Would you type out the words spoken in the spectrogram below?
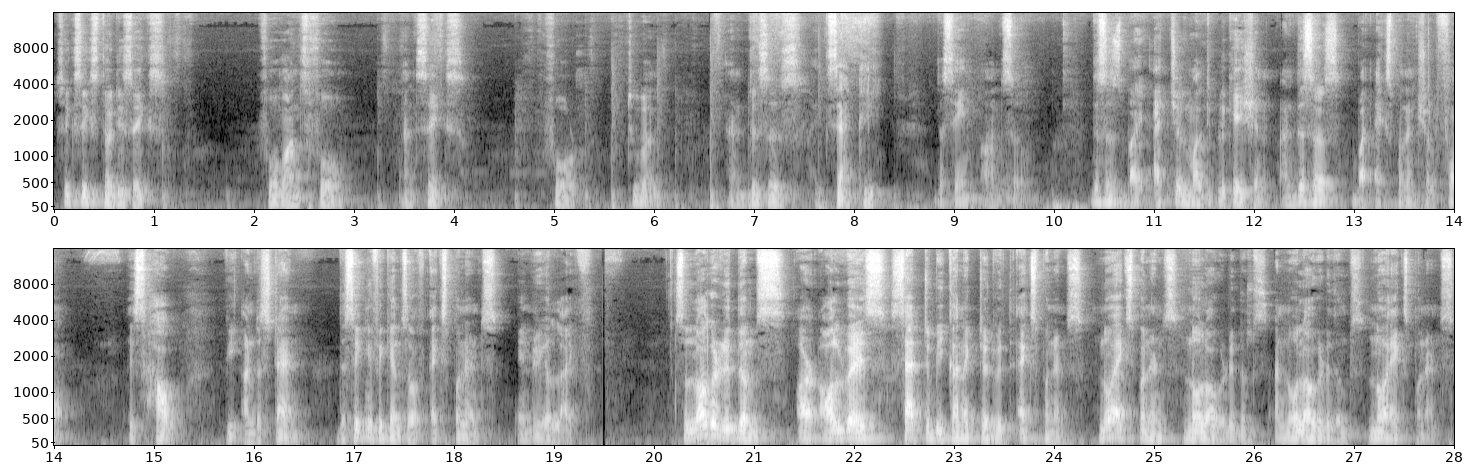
6636, 4 ones 4, and 6 4 12 and this is exactly the same answer. This is by actual multiplication and this is by exponential form. Is how we understand the significance of exponents in real life so logarithms are always said to be connected with exponents no exponents no logarithms and no logarithms no exponents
